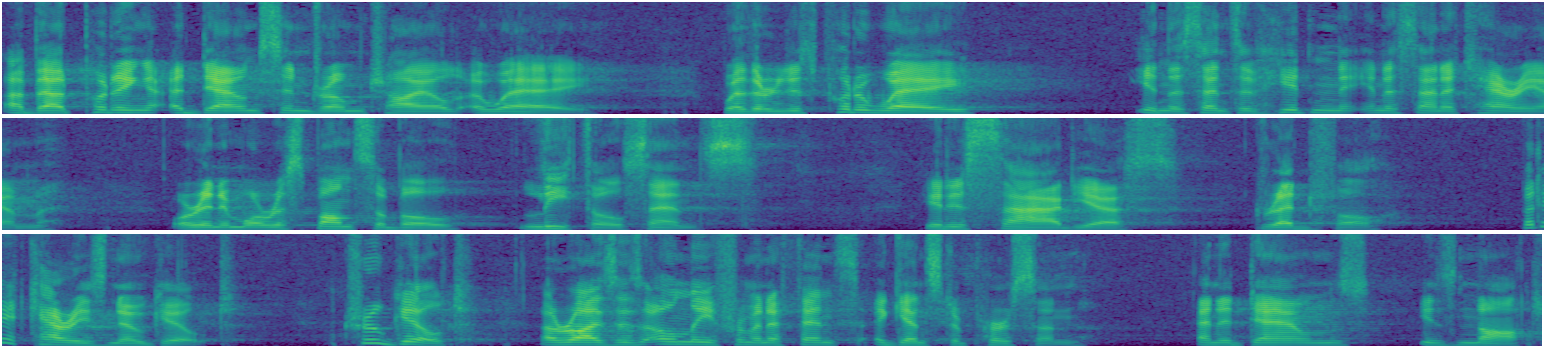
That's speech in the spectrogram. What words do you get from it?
about putting a Down syndrome child away, whether it is put away in the sense of hidden in a sanitarium or in a more responsible, lethal sense. It is sad, yes, dreadful, but it carries no guilt. True guilt arises only from an offense against a person, and a Downs is not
